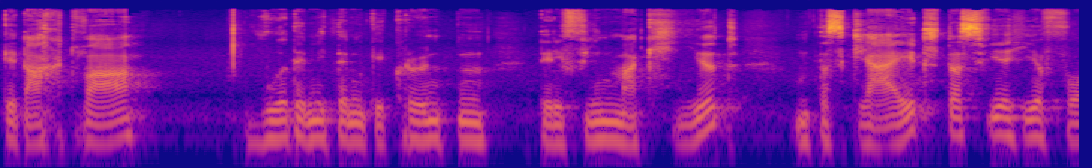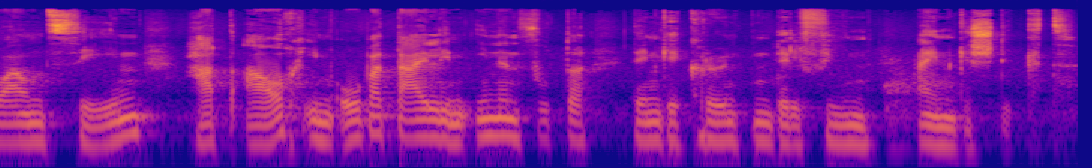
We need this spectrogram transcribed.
gedacht war, wurde mit dem gekrönten Delfin markiert. Und das Kleid, das wir hier vor uns sehen, hat auch im Oberteil, im Innenfutter den gekrönten Delfin eingestickt.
